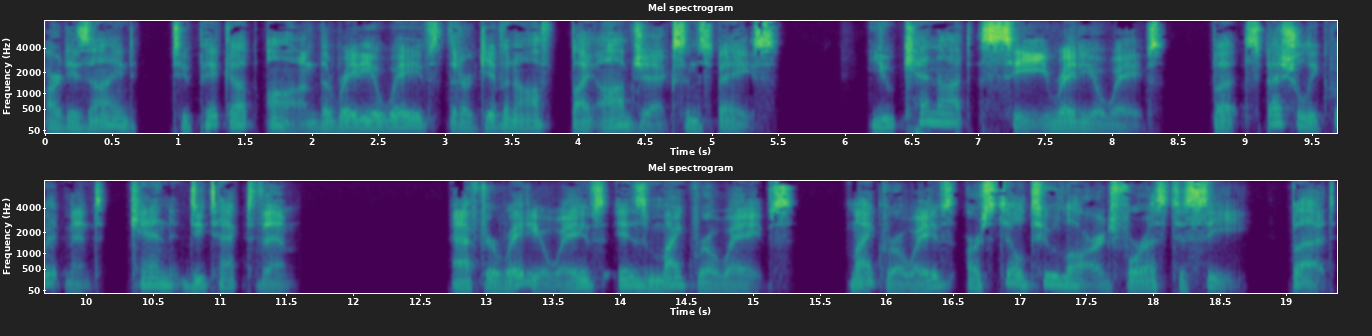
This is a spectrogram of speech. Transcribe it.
are designed to pick up on the radio waves that are given off by objects in space. You cannot see radio waves, but special equipment can detect them. After radio waves is microwaves. Microwaves are still too large for us to see, but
